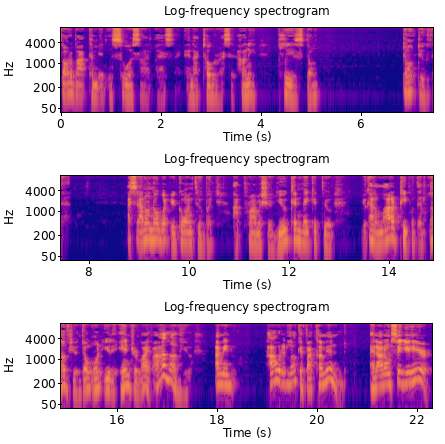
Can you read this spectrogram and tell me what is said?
thought about committing suicide last night. And I told her, I said, honey, please don't, don't do that. I said, I don't know what you're going through, but I promise you, you can make it through. You got a lot of people that love you and don't want you to end your life. I love you. I mean, how would it look if I come in and I don't see you here?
